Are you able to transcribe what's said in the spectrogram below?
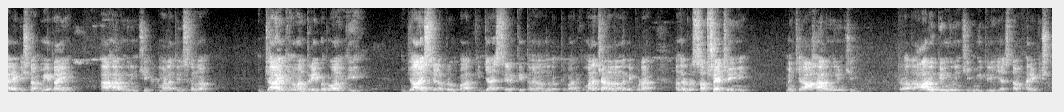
హరే కృష్ణ. మిగతాయి ఆహారం గురించి మళ్ళీ తెలుసుకుందాం. జాయ్ ధన్వంతరి భగవాన్కి జాయ్ శ్రీల ప్రభుపాలకి జాయ్ శ్రీల కీర్తనానంద భక్తి వారికి మన ఛానల్ అందరినీ కూడా అందరూ కూడా సబ్స్క్రైబ్ చేయండి. మంచి ఆహారం గురించి తర్వాత ఆరోగ్యం గురించి మీకు తెలియజేస్తాం. హరే కృష్ణ.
